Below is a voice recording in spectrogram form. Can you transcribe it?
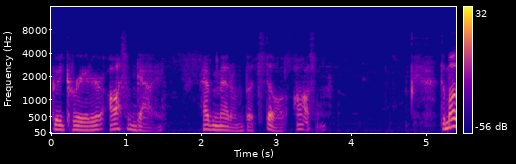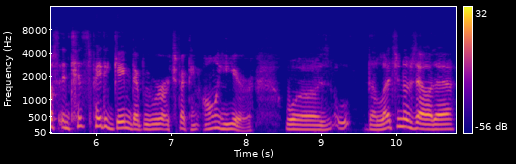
Good creator, awesome guy. Haven't met him, but still awesome. The most anticipated game that we were expecting all year was The Legend of Zelda:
